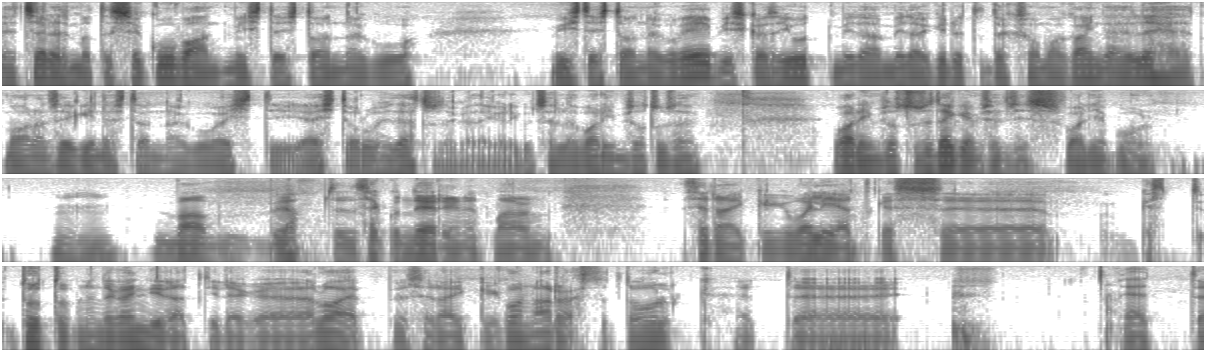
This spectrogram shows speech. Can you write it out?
et selles mõttes see kuvand, mis teist on nagu äh, mis teist on nagu veebis ka see jutt, mida, mida kirjutatakse oma kandidaadi lehel, et ma arvan, see kindlasti on nagu hästi-hästi olulise tähtsusega tegelikult selle valimisotsuse valimisotsuse tegemisel siis valija puhul. mm. -hmm. ma jah, sekundeerin, et ma arvan, seda ikkagi valijad, kes, kes tutvub nende kandidaatidega ja loeb, seda ikkagi on arvestatav hulk, et, et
